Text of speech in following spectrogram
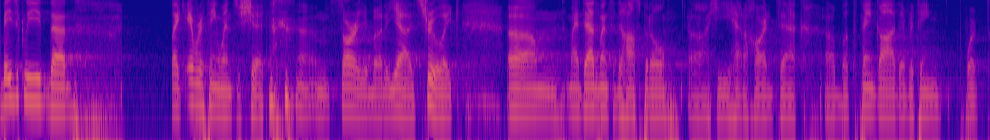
basically that like everything went to shit. I'm sorry, but yeah, it's true. Like, um, my dad went to the hospital. Uh, he had a heart attack, uh, but thank God everything worked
